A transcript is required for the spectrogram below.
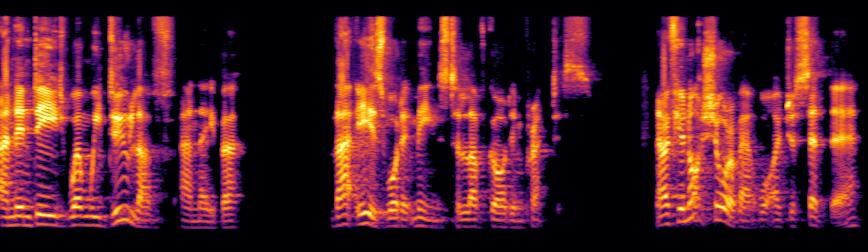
And indeed, when we do love our neighbor, that is what it means to love God in practice. Now, if you're not sure about what I've just said there,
